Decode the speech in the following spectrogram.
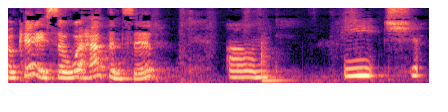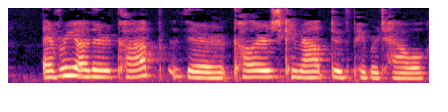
Okay, so what happened, Sid? Um, each, every other cup, their colors came out through the paper towel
